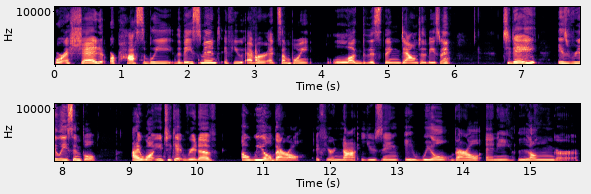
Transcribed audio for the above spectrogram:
or a shed or possibly the basement if you ever at some point lugged this thing down to the basement. Today is really simple. I want you to get rid of a wheelbarrow if you're not using a wheelbarrow any longer.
